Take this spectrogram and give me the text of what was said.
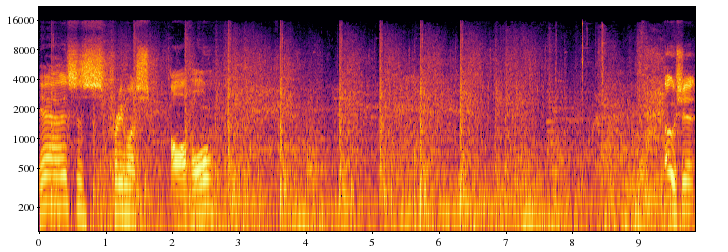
Yeah, this is pretty much awful. Oh shit.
